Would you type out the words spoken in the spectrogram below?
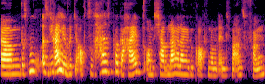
Ähm, das Buch, also die Reihe wird ja auch total super gehypt und ich habe lange, lange gebraucht, um damit endlich mal anzufangen.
